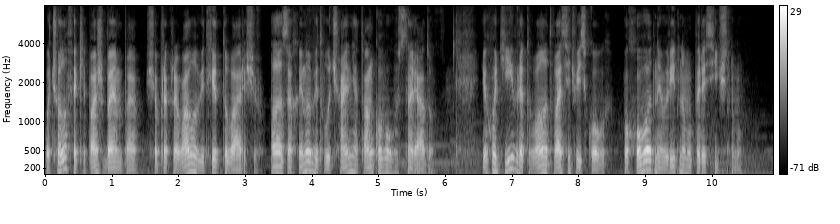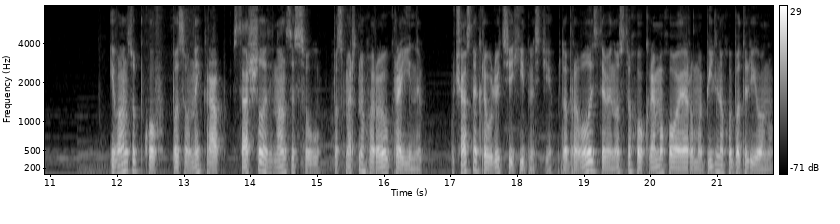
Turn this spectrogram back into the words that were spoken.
Очолив екіпаж БМП, що прикривало відхід товаришів, але загинув від влучання танкового снаряду. Його дії врятували 20 військових, похований у рідному пересічному. Іван Зубков, позивний краб, старший лейтенант ЗСУ, посмертний герой України, учасник Революції Гідності, доброволець 90-го окремого аеромобільного батальйону.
